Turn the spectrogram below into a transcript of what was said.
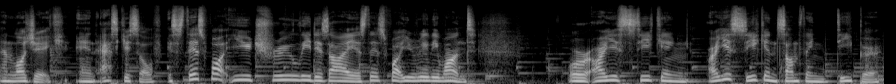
and logic and ask yourself, is this what you truly desire? Is this what you really want? Or are you seeking are you seeking something deeper?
